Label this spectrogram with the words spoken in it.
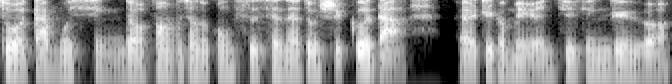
做大模型的方向的公司，现在都是各大呃这个美元基金这个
